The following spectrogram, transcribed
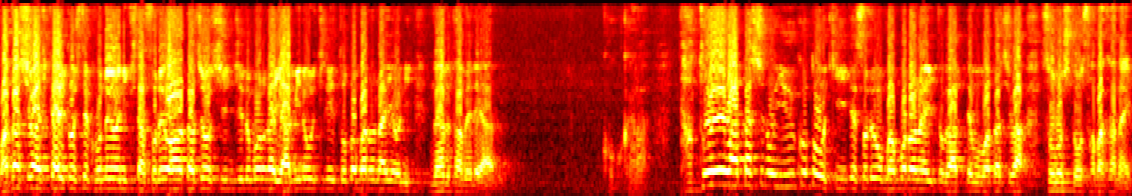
私は光としてこの世に来たそれは私を信じる者が闇のうちにとどまらないようになるためである。ここからたとえ私の言うことを聞いてそれを守らない人があっても私はその人を裁かない。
